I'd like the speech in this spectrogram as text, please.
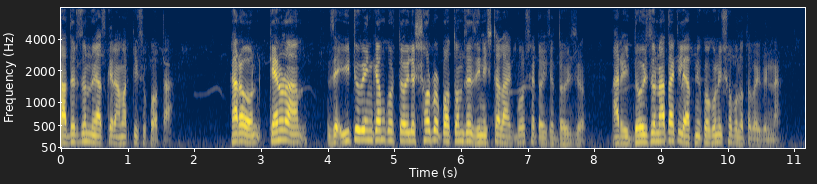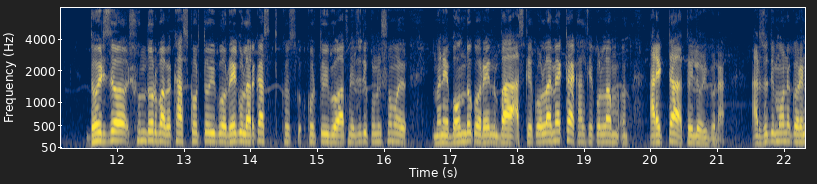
তাদের জন্য আজকের আমার কিছু কথা। কারণ কেননা যে ইউটিউবে ইনকাম করতে হইলে সর্বপ্রথম যে জিনিসটা লাগবো, সেটা হচ্ছে ধৈর্য। আর এই ধৈর্য না থাকলে আপনি কখনোই সফলতা পাইবেন না। ধৈর্য সুন্দরভাবে কাজ করতে হইব রেগুলার কাজ করতে হইব। আপনি যদি কোনো সময় মানে বন্ধ করেন বা আজকে করলাম একটা, কালকে করলাম আরেকটা, তাইলে হইব না। আর যদি মনে করেন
